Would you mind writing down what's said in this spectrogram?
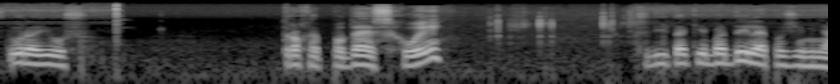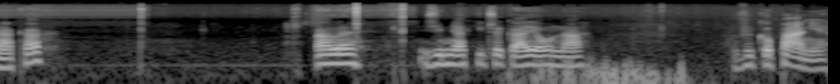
które już trochę podeschły czyli takie badyle po ziemniakach ale ziemniaki czekają na wykopanie.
